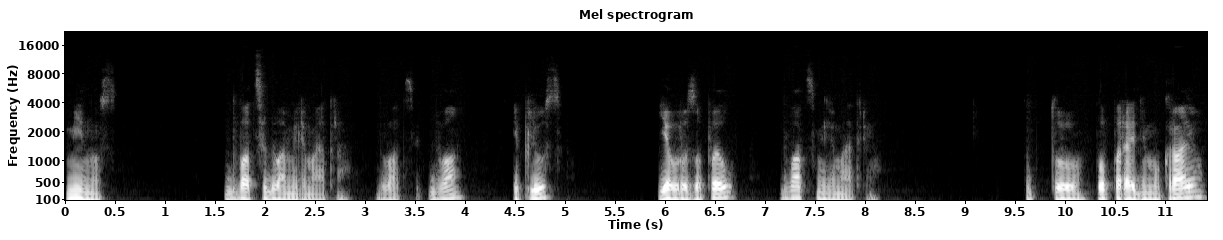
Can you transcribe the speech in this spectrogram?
Мінус 22 мм. 22 і плюс єврозапил 20 мм. Тобто по передньому краю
